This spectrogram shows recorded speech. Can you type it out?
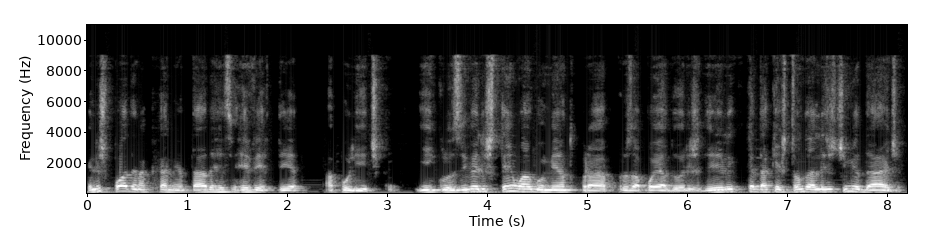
eles podem na canetada reverter a política. E, inclusive, eles têm um argumento para os apoiadores dele, que é da questão da legitimidade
